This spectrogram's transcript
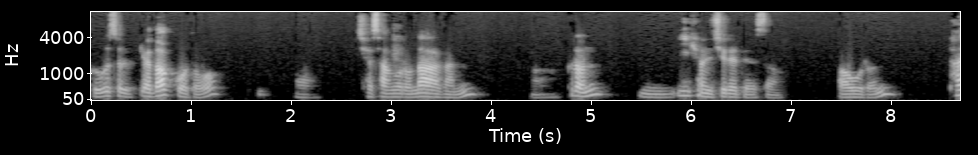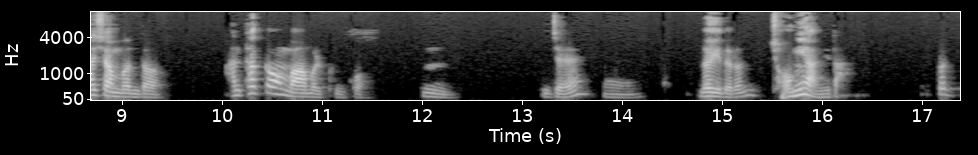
그것을 깨닫고도 어, 세상으로 나아간 어, 그런 음, 이 현실에 대해서 바울은 다시 한 번 더 안타까운 마음을 품고 음, 이제 어, 너희들은 종이 아니다. 그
